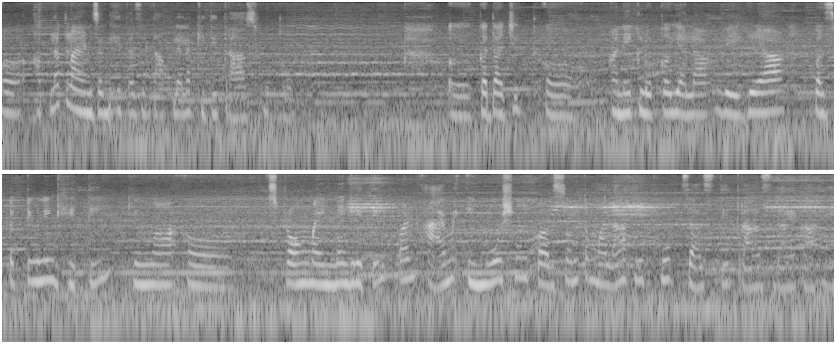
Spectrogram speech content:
आपला क्लायंट जर घेत असेल तर आपल्याला किती त्रास होतो. कदाचित अनेक लोक याला वेगळ्या पर्स्पेक्टिव्हने घेतील किंवा स्ट्रॉंग माइंडने घेतील पण आय एम इमोशनल पर्सन तर मला हे खूप जास्ती त्रासदायक आहे.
